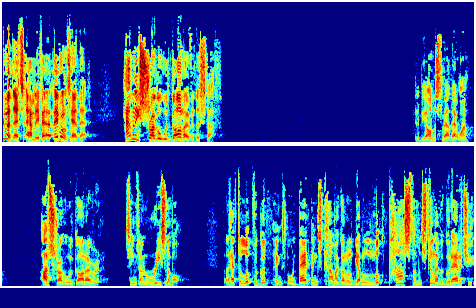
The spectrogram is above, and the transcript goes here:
Good, that's how many, everyone's had that. How many struggle with God over this stuff? To be honest about that one. I've struggled with God over it. Seems unreasonable that I have to look for good things, but when bad things come, I've got to be able to look past them and still have a good attitude.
